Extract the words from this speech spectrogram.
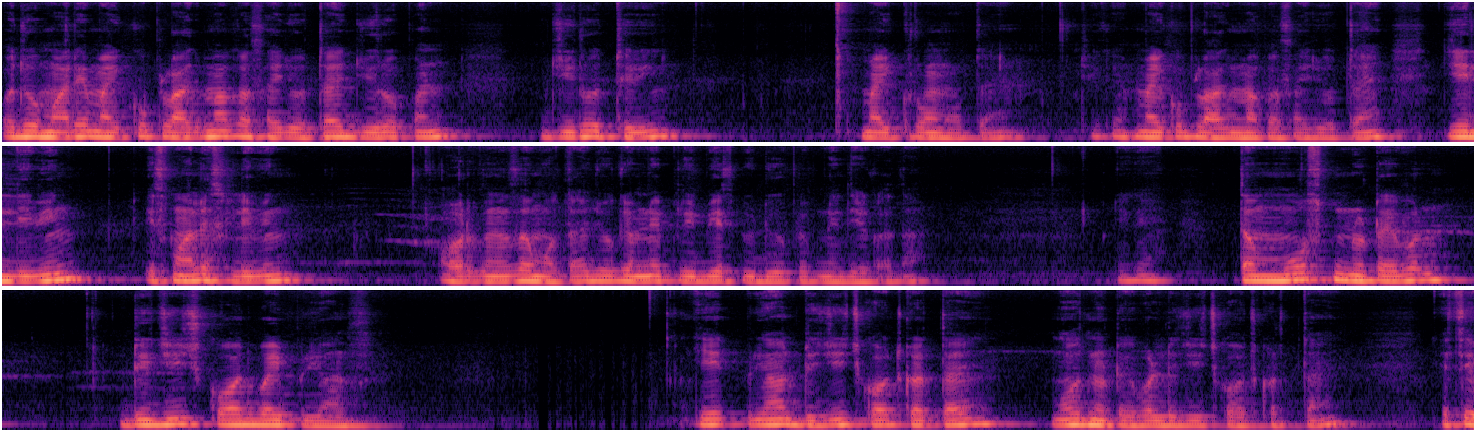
और जो हमारे माइकोप्लाज्मा का साइज होता है zero point zero three micron होता है ठीक है माइकोप्लाज्मा का साइज होता है ये लिविंग स्मॉलेस्ट लिविंग ऑर्गेनिज्म होता है जो कि हमने प्रीवियस वीडियो पर अपने देखा था ठीक है the most notable disease cause by prions ये यहाँ डिजीज कॉज करता है मोस्ट नोटेबल डिजीज कॉज करता है जैसे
